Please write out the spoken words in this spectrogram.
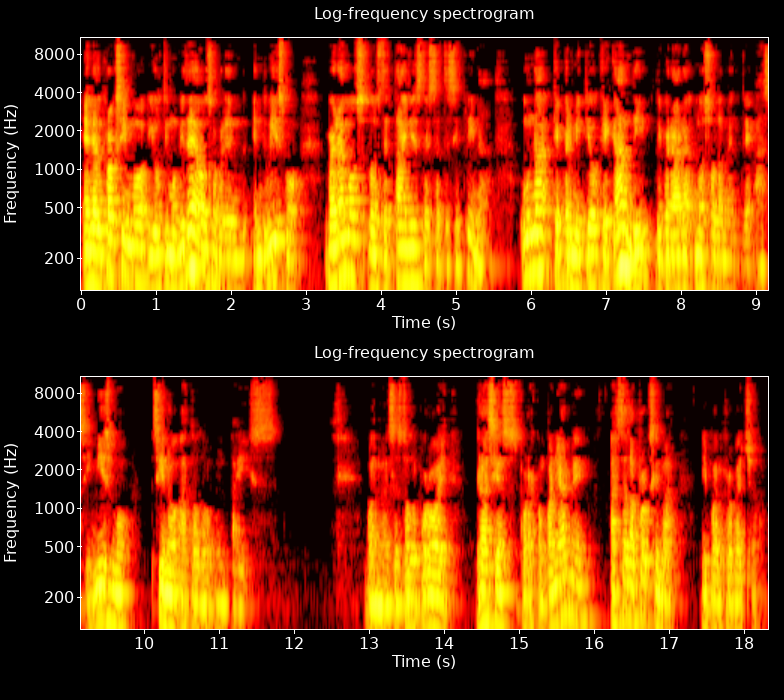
En el próximo y último video sobre el hinduismo veremos los detalles de esta disciplina, una que permitió que Gandhi liberara no solamente a sí mismo, sino a todo un país. Bueno, eso es todo por hoy. Gracias por acompañarme. Hasta la próxima y buen provecho.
